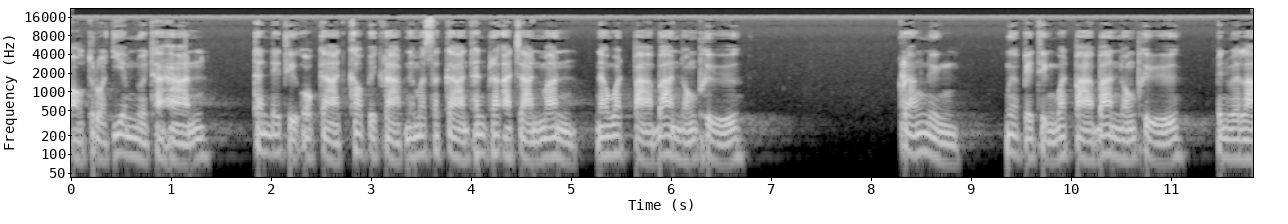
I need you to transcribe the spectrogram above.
ออกตรวจเยี่ยมหน่วยทหาร ท่านได้ถือโอกาสเข้าไปกราบนมัสการท่านพระอาจารย์มั่น ณ วัดป่าบ้านหนองผือ ครั้งหนึ่ง เมื่อไปถึงวัดป่าบ้านหนองผือ เป็นเวลา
